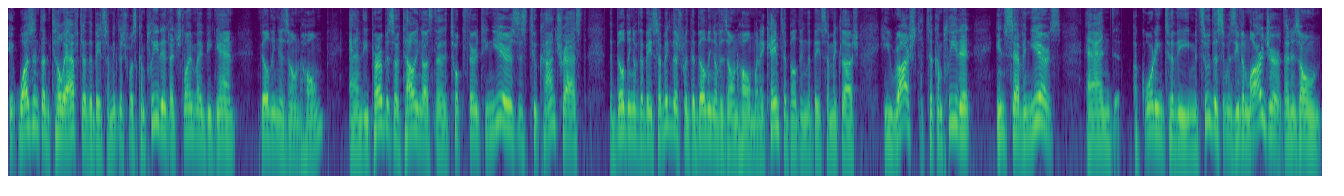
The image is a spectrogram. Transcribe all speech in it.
it wasn't until after the Beis Hamikdash was completed that Shlomo began building his own home. And the purpose of telling us that it took 13 years is to contrast the building of the Beis Hamikdash with the building of his own home. When it came to building the Beis Hamikdash, he rushed to complete it in seven years. And according to the Mitzudas, it was even larger than his own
